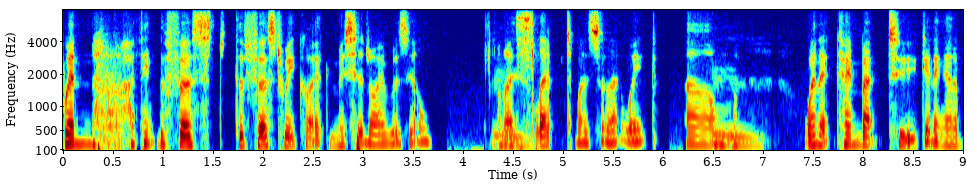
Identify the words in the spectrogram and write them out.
when i think the first the first week i admitted i was ill and i Mm. slept most of that week um Mm. when it came back to getting out of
